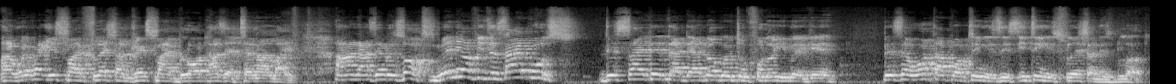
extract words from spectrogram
And whoever eats my flesh and drinks my blood has eternal life. And as a result, many of his disciples decided that they are not going to follow him again. They said, What type of thing is this? Eating his flesh and his blood.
